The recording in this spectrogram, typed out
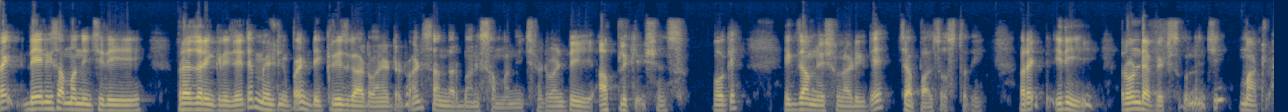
రైట్ దేనికి సంబంధించింది? ప్రెజర్ ఇంక్రీజ్ అయితే మెల్టింగ్ పాయింట్ డిక్రీజ్ కావడం అనేటటువంటి సందర్భానికి సంబంధించినటువంటి అప్లికేషన్స్ ఓకే ఎగ్జామినేషన్లో అడిగితే చెప్పాల్సి వస్తుంది. రైట్ ఇది రెండు ఎఫెక్ట్స్ గురించి మాట్లాడి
